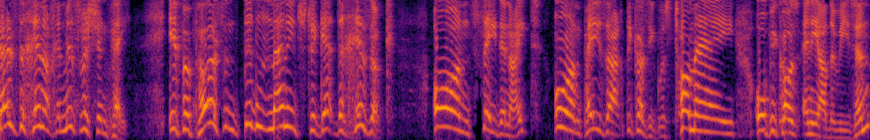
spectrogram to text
Says the chinuch in Mitzvah Shinpei, if a person didn't manage to get the chizuk on Seder night or on Pesach because he was Tomei or because any other reason,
